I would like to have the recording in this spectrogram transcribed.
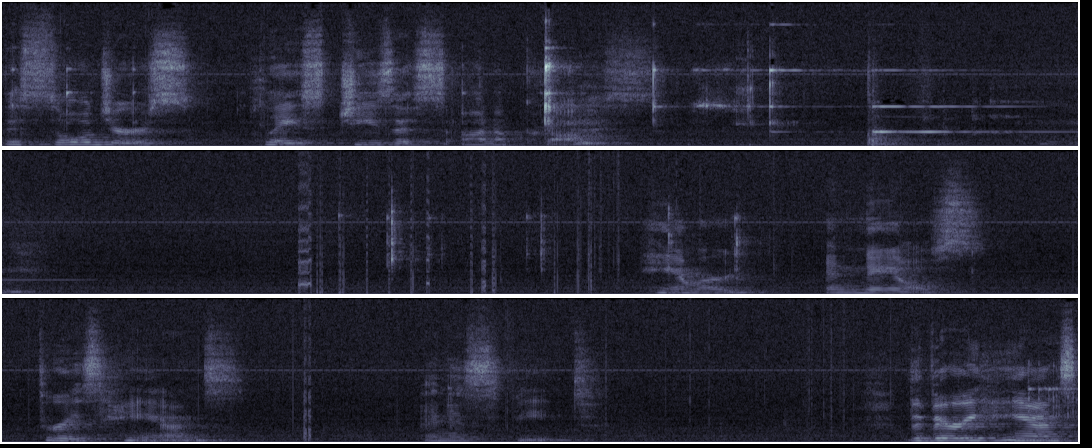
The soldiers placed Jesus on a cross. Hammered and nails through his hands and his feet. The very hands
